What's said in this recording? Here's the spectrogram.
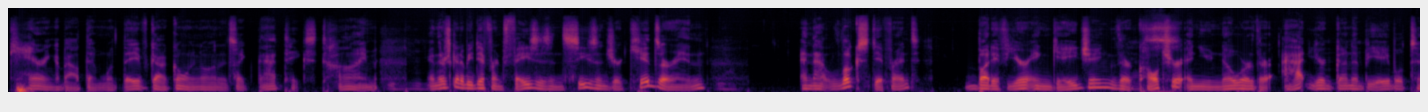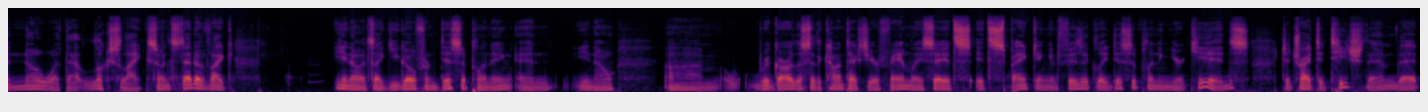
caring about them, what they've got going on. It's like that takes time. Mm-hmm. And there's going to be different phases and seasons your kids are in, and that looks different. But if you're engaging their Yes. culture and you know where they're at, you're going to be able to know what that looks like. So instead of like, you know, it's like you go from disciplining and, you know, um, regardless of the context of your family, say it's it's spanking and physically disciplining your kids to try to teach them that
